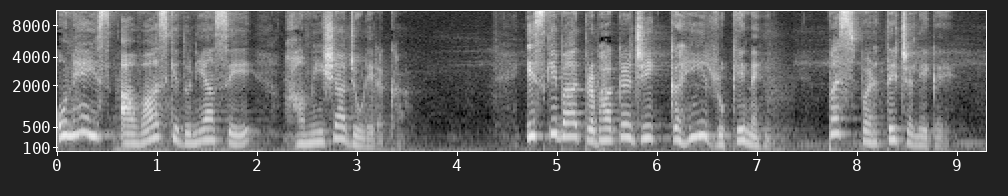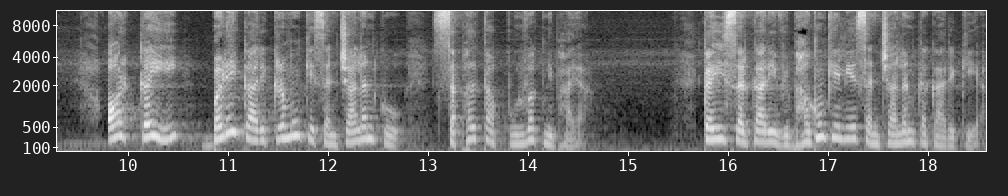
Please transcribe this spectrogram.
उन्हें इस आवाज़ की दुनिया से हमेशा जोड़े रखा। इसके बाद प्रभाकर जी कहीं रुके नहीं, बस पढ़ते चले गए और कई बड़े कार्यक्रमों के संचालन को सफलतापूर्वक निभाया। कई सरकारी विभागों के लिए संचालन का कार्य किया।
